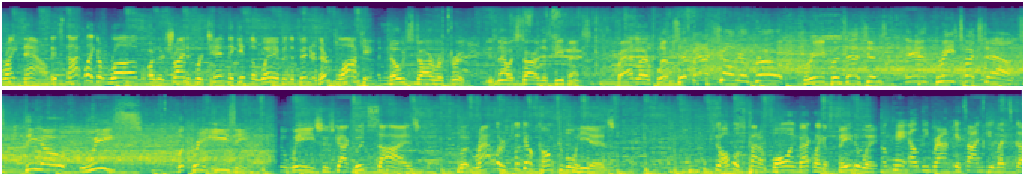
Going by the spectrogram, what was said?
right now. It's not like a rub or they're trying to pretend to get in the way of a defender. They're blocking. A no-star recruit is now a star of this defense. Rattler flips it back, shoulder throw, three possessions and three touchdowns. Theo Wease looked pretty easy. Wease, who's got good size, but Rattler, look how comfortable he is He's almost kind of falling back like a fadeaway. Okay, LD Brown, it's on you. Let's go.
